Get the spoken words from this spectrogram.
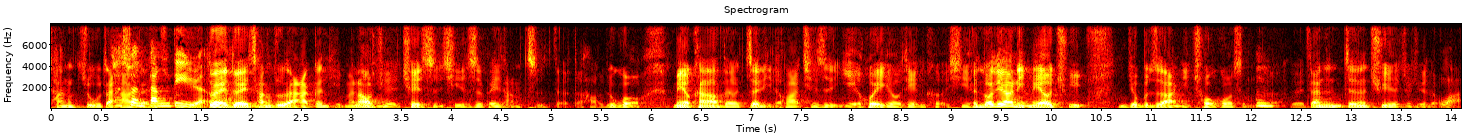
常住在阿根廷，他算当地人，对对，常住在阿根廷嘛。那我觉得确实其实是非常值得的哈。如果没有看到的这里的话，其实也会有点可惜。很多地方你没有去，你就不知道你错过什么了。对，但是你真的去了，就觉得哇，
